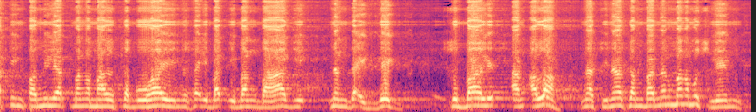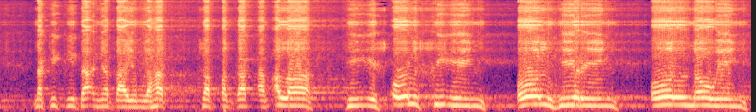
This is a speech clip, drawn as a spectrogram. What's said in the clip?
ating pamilya at mga mahal sa buhay na sa iba't ibang bahagi ng daigdig. Subalit ang Allah na sinasamba ng mga Muslim, nakikita niya tayong lahat sapagkat ang Allah, He is all-seeing, all-hearing, all-knowing,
